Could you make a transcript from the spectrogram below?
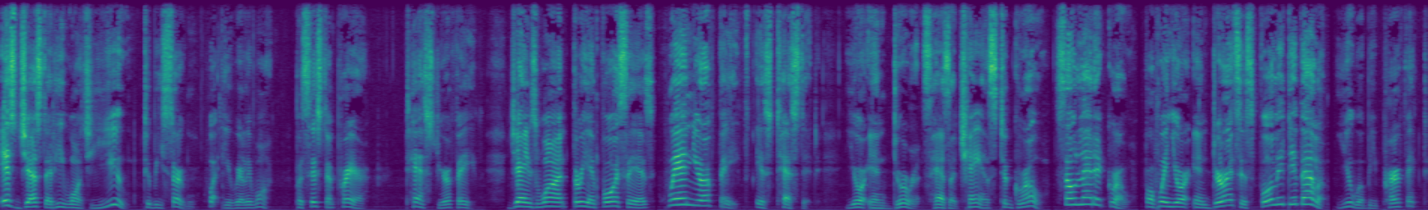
It's just that He wants you to be certain what you really want. Persistent prayer tests your faith. James 1 3 and 4 says, When your faith is tested, your endurance has a chance to grow. So let it grow. For when your endurance is fully developed, you will be perfect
